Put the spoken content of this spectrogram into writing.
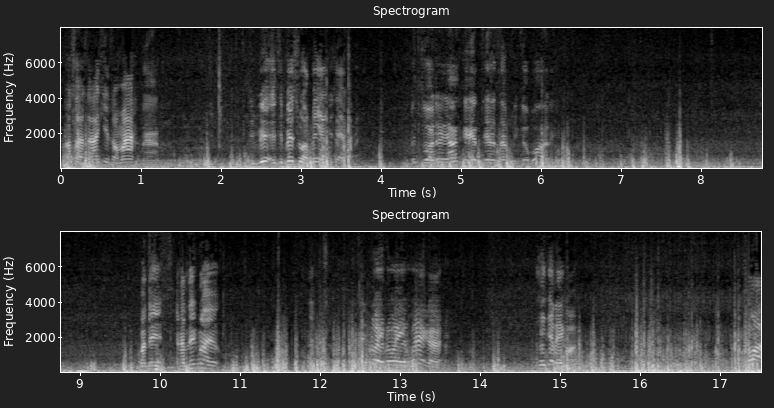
เอาศาสนาคิดเข้ามาแม่นสิไปสิไปสวดไปหยังที่ไหนบัดนี้ เป็นส่วนด้วยนะแกเฮ็ดเท่าซ้ำนี่ก็บ่นี่บัดนี้คันเล็กหน่อยเล็กหน่อยหน่อยมากอะเฮ็ดจังไดก่อนเพราะว่า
